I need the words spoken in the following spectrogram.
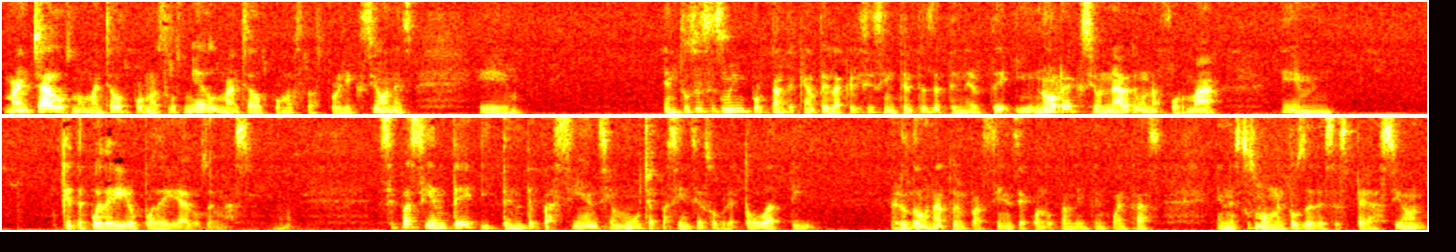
manchados, ¿no? Manchados por nuestros miedos, manchados por nuestras proyecciones. Eh, entonces es muy importante que ante la crisis intentes detenerte y no reaccionar de una forma em, que te puede ir o puede ir a los demás. Sé paciente y tente paciencia, mucha paciencia sobre todo a ti. Perdona tu impaciencia cuando también te encuentras en estos momentos de desesperación.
